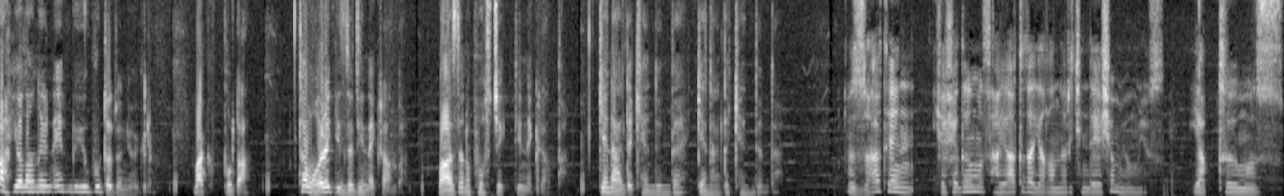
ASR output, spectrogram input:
Ah yalanların en büyüğü burada dönüyor gülüm. Bak burada. Tam olarak izlediğin ekranda. Bazen o post çektiğin ekranda. Genelde kendinde, genelde kendinde. Zaten yaşadığımız hayatı da yalanlar içinde yaşamıyor muyuz? Yaptığımız,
